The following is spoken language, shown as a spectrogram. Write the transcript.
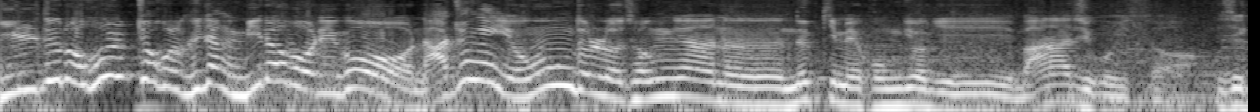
일드로 홀 쪽을 그냥 밀어버리고 나중에 영웅들로 정리하는 느낌의 공격이 많아지고 있어. 이제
